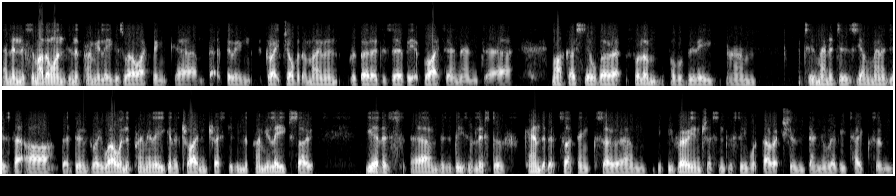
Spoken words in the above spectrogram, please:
And then there's some other ones in the Premier League as well, I think, um, that are doing a great job at the moment. Roberto De Zerbi at Brighton and uh, Marco Silva at Fulham, probably um, two managers, young managers that are that are doing very well in the Premier League and are tried and trusted in the Premier League. So, yeah, there's um, there's a decent list of candidates, I think. So um, it'd be very interesting to see what direction Daniel Levy takes, and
